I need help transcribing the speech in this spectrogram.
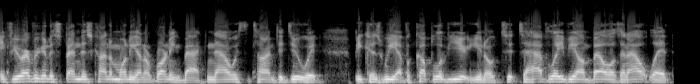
if you're ever going to spend this kind of money on a running back, now is the time to do it because we have a couple of years, you know, to, to have Le'Veon Bell as an outlet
